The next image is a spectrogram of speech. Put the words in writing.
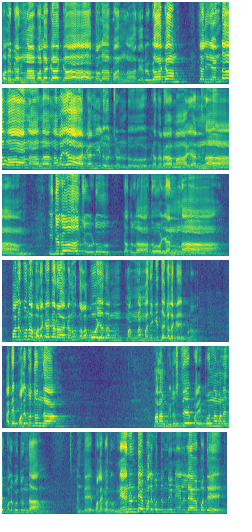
పలుకన్న బలగగా తల పన్న తెరుగాక చలి ఎండ వానాల నలయాక నిలుచుండు కదరామాయన్న ఇదిగో చూడు కదులాదోయన్నా. పలుకున బలగగరాకను తలపోయదమన్న మదికి దగలక ఇప్పుడు. అది పలుకుతుందా? మనం పిలిస్తే పరిపూర్ణం అనేది పలుకుతుందా? అంటే పలకదు. నేనుంటే పలుకుతుంది నేను లేకపోతే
